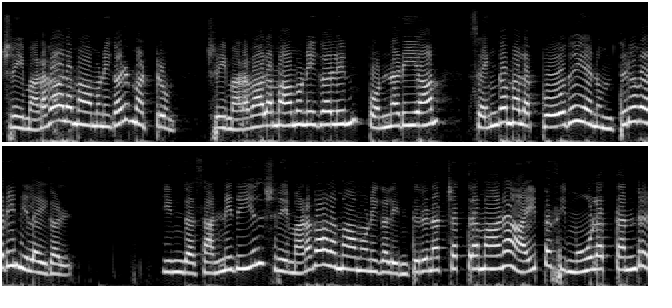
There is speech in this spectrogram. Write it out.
ஸ்ரீ மணவாள மாமுனிகள் மற்றும் ஸ்ரீ மணவாள மாமுனிகளின் பொன்னடியாம் செங்கமலப் போது எனும் திருவடி நிலைகள். இந்த சந்நிதியில் ஸ்ரீ மணவாள மாமுனிகளின் திருநட்சத்திரமான ஐப்பசி மூலத்தன்று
